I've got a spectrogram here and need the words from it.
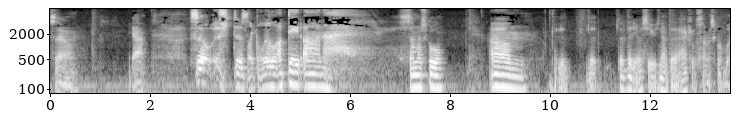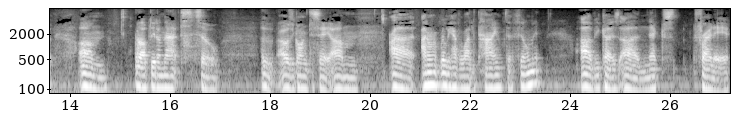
so yeah. So it's just like a little update on summer school. Um, the, the the video series, not the actual summer school, but um, update on that. So I was going to say, um, uh, I don't really have a lot of time to film it, uh, because uh, next Friday,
